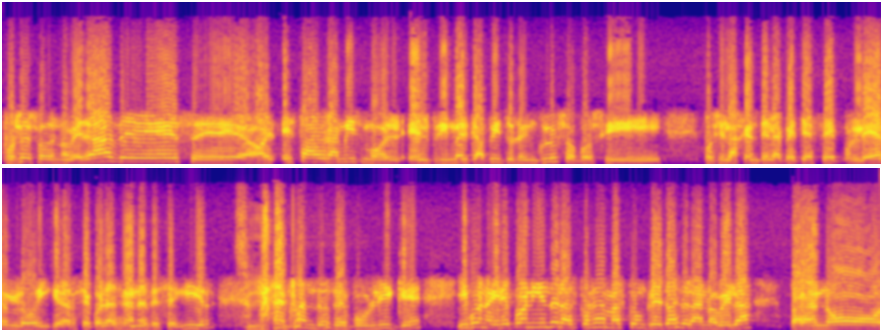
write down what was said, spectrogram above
pues eso, de novedades. eh, está ahora mismo el, el primer capítulo incluso, por si, por si la gente le apetece por leerlo y quedarse con las ganas de seguir Sí. para cuando se publique. Y bueno, iré poniendo las cosas más concretas de la novela para no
